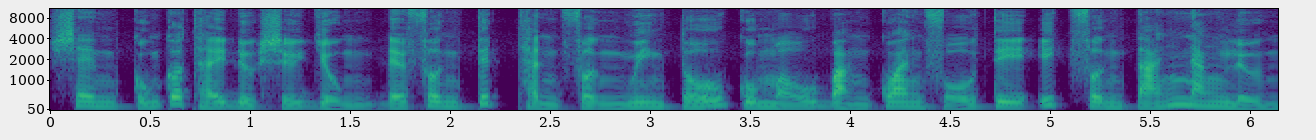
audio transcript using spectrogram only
SEM cũng có thể được sử dụng để phân tích thành phần nguyên tố của mẫu bằng quang phổ tia X phân tán năng lượng.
